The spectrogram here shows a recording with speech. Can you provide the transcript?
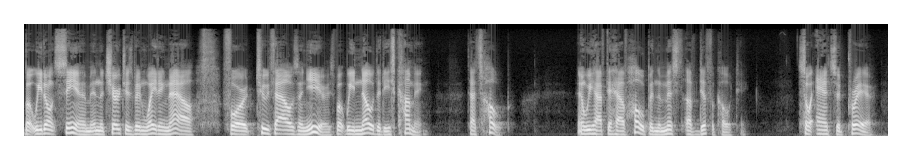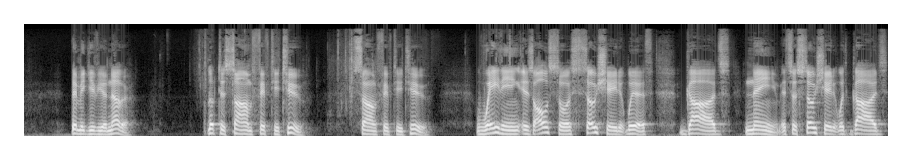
but we don't see him. And the church has been waiting now for 2,000 years, but we know that he's coming. That's hope. And we have to have hope in the midst of difficulty. So answered prayer. Let me give you another. Look to Psalm 52. Psalm 52 waiting is also associated with God's name. It's associated with God's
